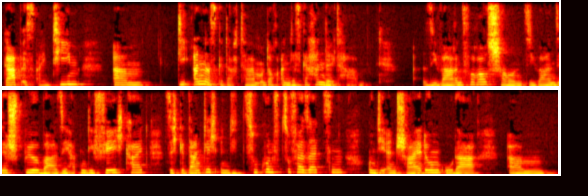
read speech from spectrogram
gab es ein Team, ähm, die anders gedacht haben und auch anders gehandelt haben. Sie waren vorausschauend, sie waren sehr spürbar, sie hatten die Fähigkeit, sich gedanklich in die Zukunft zu versetzen und die Entscheidung oder ähm,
